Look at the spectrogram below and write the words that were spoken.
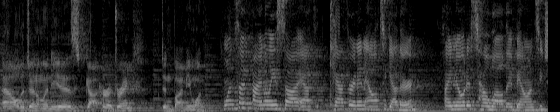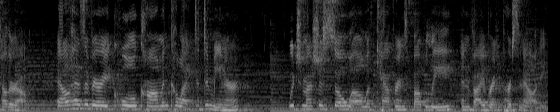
Al, the gentleman he is, got her a drink, didn't buy me one. Once I finally saw Katherine and Al together, I noticed how well they balance each other out. Al has a very cool, calm, and collected demeanor, which meshes so well with Katherine's bubbly and vibrant personality.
